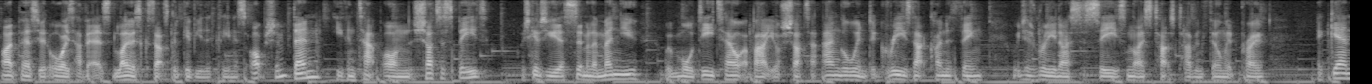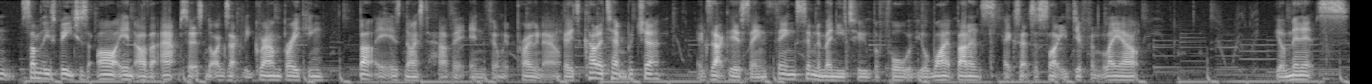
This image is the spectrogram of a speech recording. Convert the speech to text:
I personally would always have it as lowest because that's going to give you the cleanest option. Then you can tap on shutter speed, which gives you a similar menu with more detail about your shutter angle in degrees, that kind of thing, which is really nice to see. It's a nice touch to have in Filmic Pro. Again, some of these features are in other apps, so it's not exactly groundbreaking, but it is nice to have it in Filmic Pro now. Go to color temperature, Exactly the same thing, similar menu to before with your white balance, except a slightly different layout. Your minutes,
